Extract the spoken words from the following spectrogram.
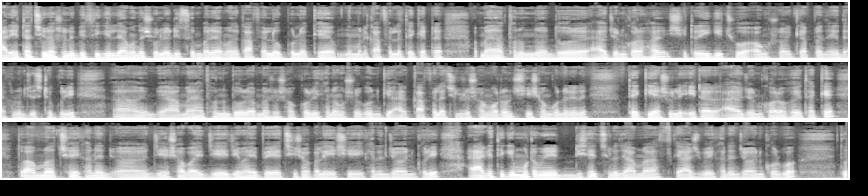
আর এটা ছিল আসলে বেসিক্যালি আমাদের ষোলোই ডিসেম্বরে আমাদের কাফেলা উপলক্ষে মানে কাফেলা থেকে একটা ম্যারাথন দৌড়ের আয়োজন করা হয়। সেটারই কিছু অংশ আর কি আপনাদের দেখানোর চেষ্টা করি। ম্যারাথন দৌড়ে আমরা সকলে এখানে অংশগ্রহণ করি। আর কাফেলা ছিল সংগঠন, সেই সংগঠনের থেকে আসলে এটার আয়োজন করা হয়ে থাকে। তো আমরা হচ্ছে এখানে যে সবাই, যে যেভাবে পেয়েছি সকালে এসে এখানে জয়েন করি। আর আগে থেকে মোটামুটি ডিসাইড ছিল যে আমরা আজকে আসব, এখানে জয়েন করব। তো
